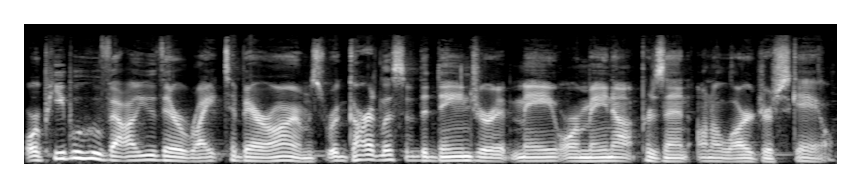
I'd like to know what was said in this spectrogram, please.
or people who value their right to bear arms, regardless of the danger it may or may not present on a larger scale.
